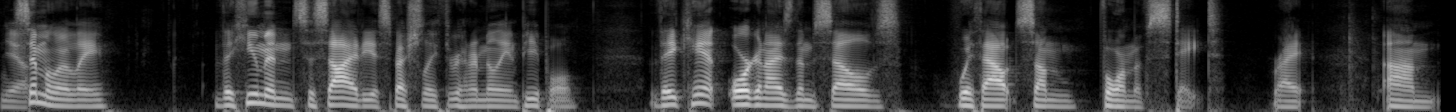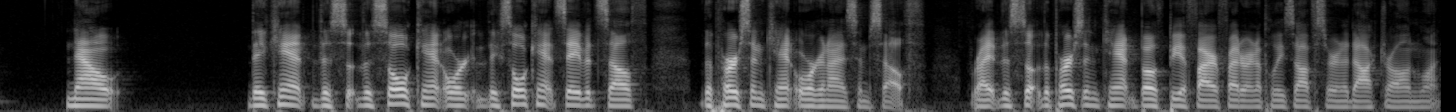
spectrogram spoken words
Yeah. Similarly, the human society, especially 300 million people, they can't organize themselves without some form of state, right? Um, now, they can't. the The soul can't or the soul can't save itself. The person can't organize himself, right? The the person can't both be a firefighter and a police officer and a doctor all in one.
